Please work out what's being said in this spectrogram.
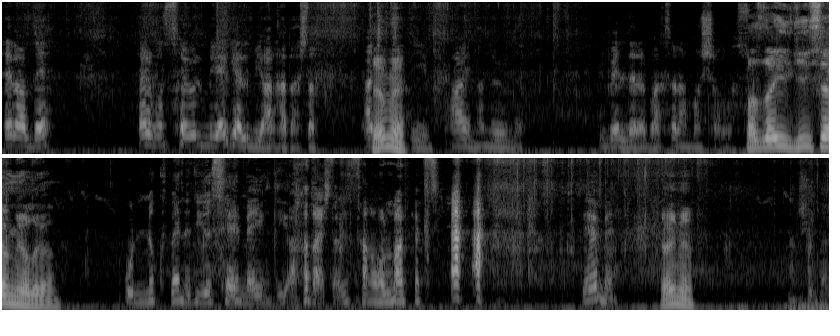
herhalde her gün sevilmeye gelmiyor arkadaşlar. Değil mi? diyeyim. Aynen öyle. Biberlere baksana maşallah. Fazla ilgiyi sevmiyorlar yani. Günlük beni diyor sevmeyin diyor arkadaşlar. İnsan olmaz. Değil mi? Aynen. Ha, Şuradan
